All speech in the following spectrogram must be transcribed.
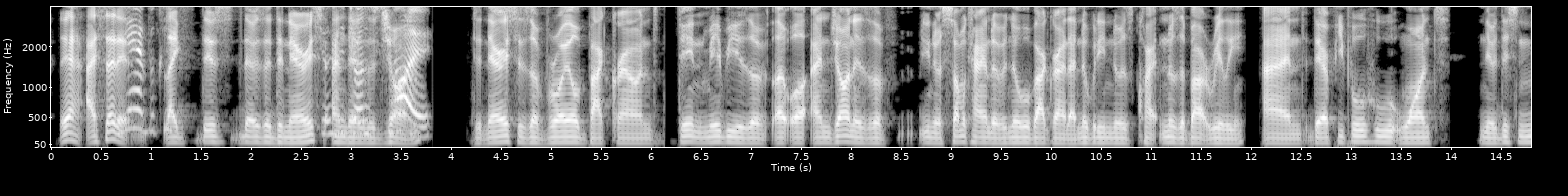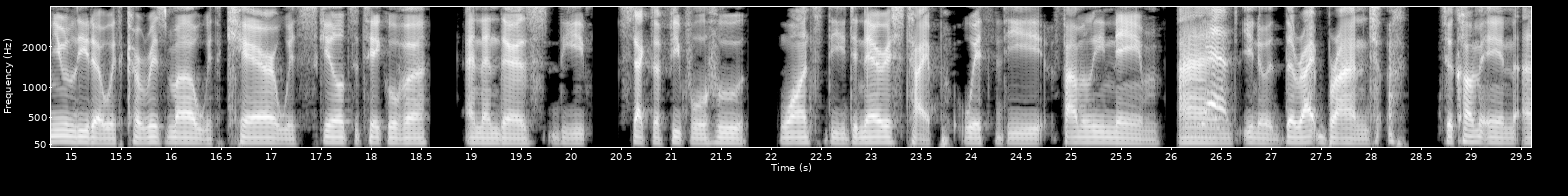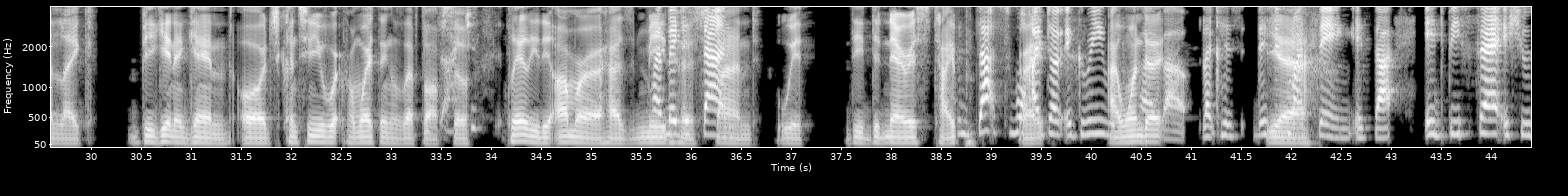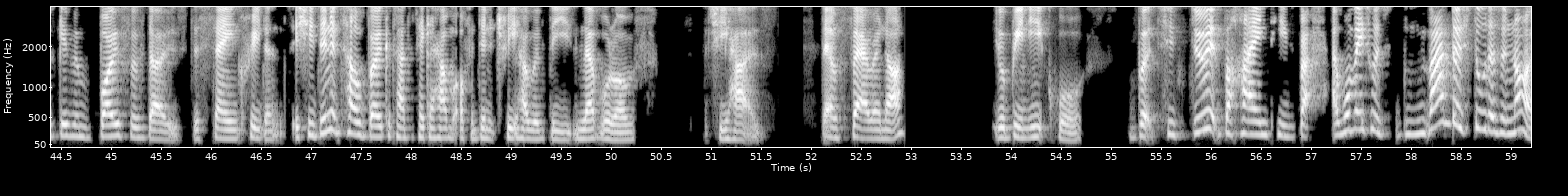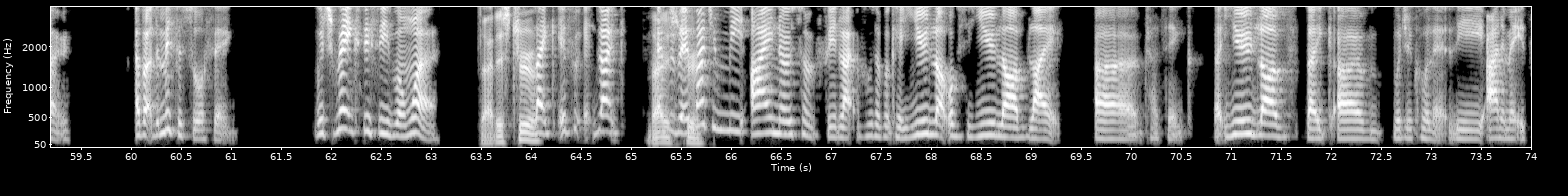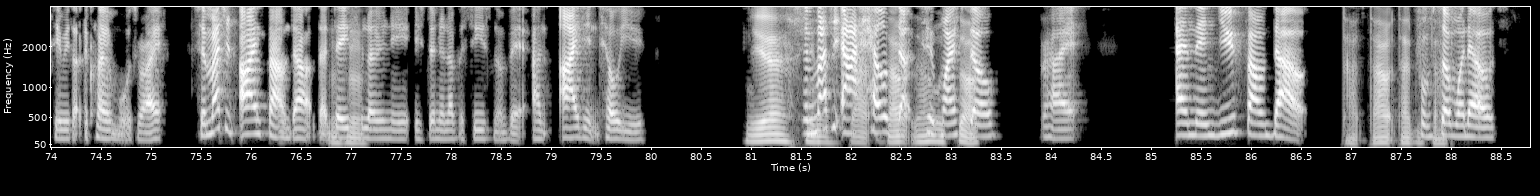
yeah, I said it. Yeah, because- like there's there's a Daenerys there's and Jon there's a John. Snow. Daenerys is of royal background. Din maybe is of uh, well, and John is of you know some kind of noble background that nobody knows quite knows about really. And there are people who want you know this new leader with charisma, with care, with skill to take over. And then there's the sect of people who want the Daenerys type with the family name and you know the right brand to come in and like begin again or continue from where things left off. So clearly the armorer has made, made a her stand. stand. with the Daenerys type. And That's what I don't agree with I wonder- about. Like, because this is my thing: is that it'd be fair if she was giving both of those the same credence. If she didn't tell Bo-Katan to take her helmet off and didn't treat her with the level of she has, then fair enough. You're being equal. But to do it behind his back, and what makes it worse, Mando still doesn't know about the Mythosaur thing, which makes this even worse. That is true. Like, if like that is true. imagine me. I know something like, for example, okay, you love obviously you love like uh, I'm trying to think like you love like um, what do you call it? The animated series like the Clone Wars, right? So imagine I found out that Dave Mhm. Filoni is doing another season of it, and I didn't tell you. yeah. you know, Imagine I held that, to would suck. myself, right? And then you found out That that that'd from sad. someone else.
